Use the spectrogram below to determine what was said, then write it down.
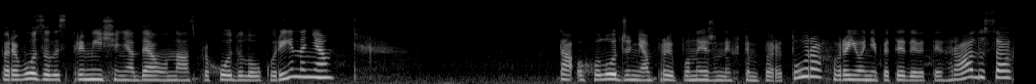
Перевозили з приміщення, де у нас проходило укорінення та охолодження при понижених температурах в районі 5-9 градусах.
